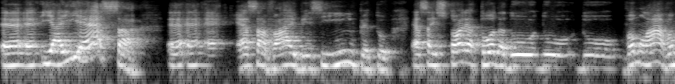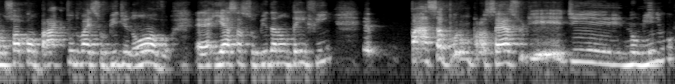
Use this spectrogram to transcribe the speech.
É, é, e aí essa é, é, é, essa vibe, esse ímpeto, essa história toda do, do, do, vamos lá, vamos só comprar que tudo vai subir de novo, é, e essa subida não tem fim, passa por um processo de, de no mínimo,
